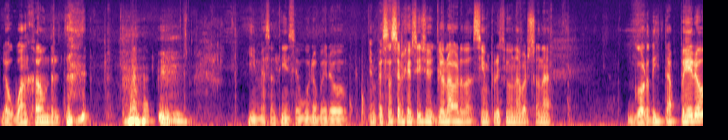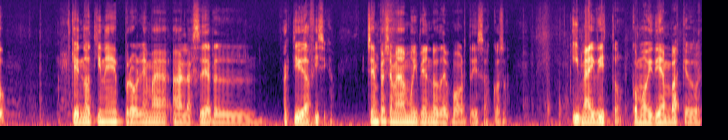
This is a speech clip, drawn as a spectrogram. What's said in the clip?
los 100. y me sentí inseguro, pero empecé a hacer ejercicio. Yo la verdad siempre he sido una persona gordita, pero que no tiene problema al hacer actividad física. Siempre se me dan muy bien los deportes y esas cosas. Y me habéis visto, como hoy día en básquetbol,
